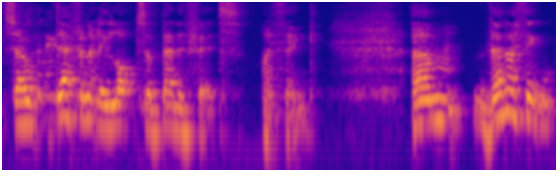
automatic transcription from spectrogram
So Absolutely. definitely lots of benefits, I think. Um, then I think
